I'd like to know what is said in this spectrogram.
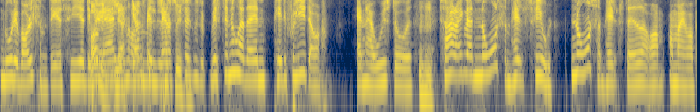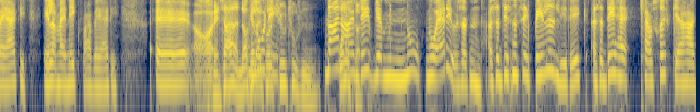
Nu er det voldsomt, det jeg siger. Det Prøv, vil jeg lad os indrømme, gerne stille men lad os-. Hvis det nu havde været en pædofilidom, han har udstået, Mhm. mm-hmm. så har der ikke været nogen som helst tvivl, nogen som helst steder om, om man var værdig, eller man ikke var værdig. Øh, og Men så havde han nok heller ikke fået 20.000 Nej, nej, det, jamen, nu, nu er det jo sådan. Altså, det er sådan set billedligt, ikke? Altså, det her Claus Riskær har,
